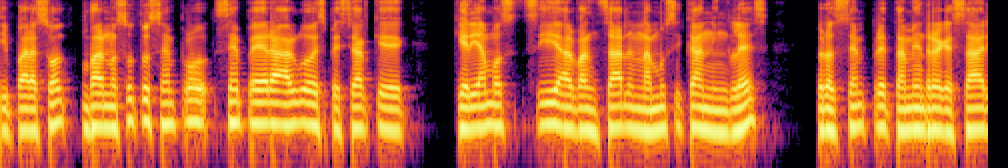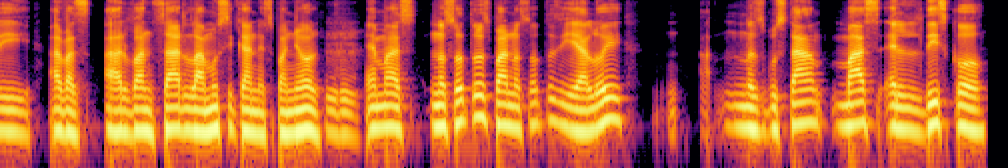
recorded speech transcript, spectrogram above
Y para, son, para nosotros siempre, siempre era algo especial que queríamos, sí, avanzar en la música en inglés, pero siempre también regresar y avanzar la música en español. Es más, nosotros, para nosotros y a Luis, nos gusta más el disco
